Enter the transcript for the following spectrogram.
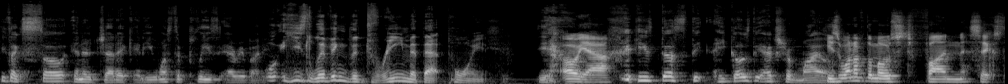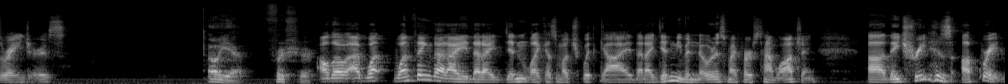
he's like so energetic and he wants to please everybody. Well, he's living the dream at that point. yeah, Oh yeah. he does the he goes the extra mile. He's one of the most fun sixth rangers. oh yeah, for sure. Although I, one one thing that I that I didn't like as much with Guy that I didn't even notice my first time watching, uh, they treat his upgrade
